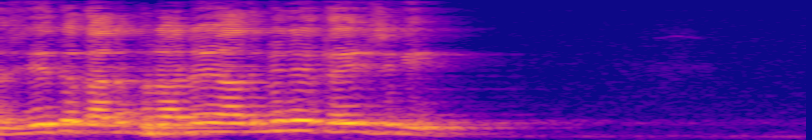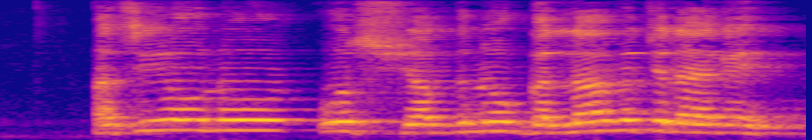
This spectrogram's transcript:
ਅਸੀਂ ਇਹ ਤਾਂ ਗੱਲ ਫਲਾਣੇ ਆਦਮੀ ਨੇ ਕਹੀ ਸੀਗੀ। ਅਸੀਂ ਉਹਨੂੰ ਉਸ ਸ਼ਬਦ ਨੂੰ ਗੱਲਾਂ ਵਿੱਚ ਲੈ ਗਏ।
